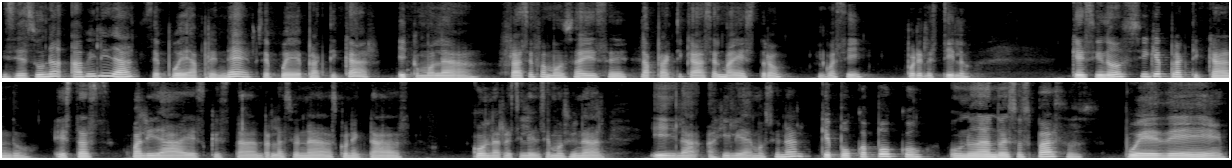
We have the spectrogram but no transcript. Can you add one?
Y si es una habilidad, se puede aprender, se puede practicar. Y como la frase famosa dice, la práctica hace el maestro, algo así, por el estilo, que si uno sigue practicando estas cualidades que están relacionadas, conectadas con la resiliencia emocional y la agilidad emocional, que poco a poco uno dando esos pasos puede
